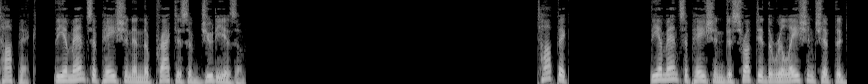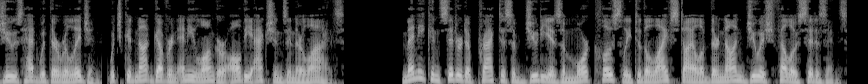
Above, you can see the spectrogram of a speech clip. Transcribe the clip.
Topic: The emancipation and the practice of Judaism. Topic: The emancipation disrupted the relationship the Jews had with their religion, which could not govern any longer all the actions in their lives. Many considered a practice of Judaism more closely to the lifestyle of their non-Jewish fellow citizens.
